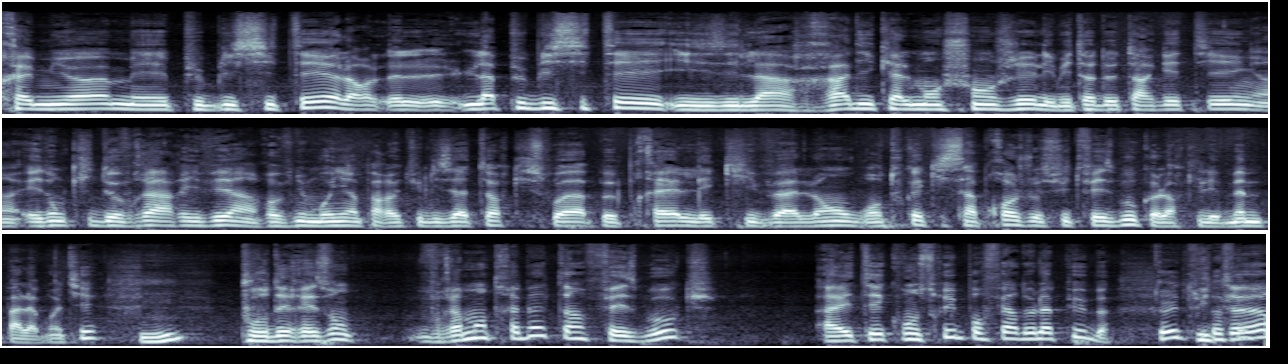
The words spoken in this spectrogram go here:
premium et publicité. Alors le- la publicité, il, a radicalement changé les méthodes de targeting hein, et donc il devrait arriver à un revenu moyen par utilisateur qui soit à peu près l'équivalent ou en tout cas qui s'approche de celui de Facebook alors qu'il est même pas la moitié. Mhm. Pour des raisons vraiment très bêtes. hein. Facebook a été construit pour faire de la pub. Oui. Twitter,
